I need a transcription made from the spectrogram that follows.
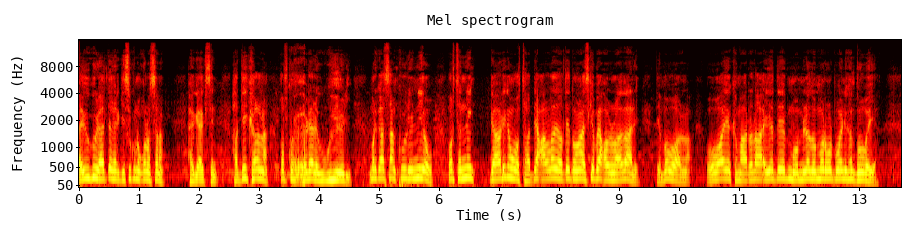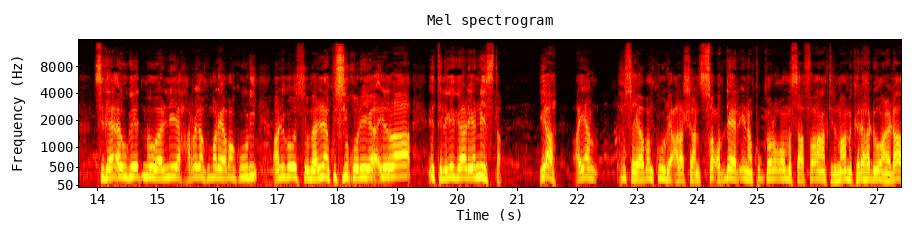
ayuu igu yidhi haddaad hargeysa ku noqonaysana hagaagsan haddii kalena qofka xidha lagugu yeedhi markaasaan ku yidhi niyow horta nin gaadhigan wataa dee calaladi hadday doonaan iska bay calulaadaane dee ma waalna kamaaradaha iyo dee moomiladu mar walba way ninkan duubaya sidaa awgeed ma waalniye xarragan ku maraya baan ku yidhi anigoo somalilan ku sii qoraya ilaa inta laga gaadhaya niista yaa ayaan xusayaa baan ku yidhi calashaan socod dheer inaan ku galo oo masaafo aan tilmaami kara hadhow aan idhaa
